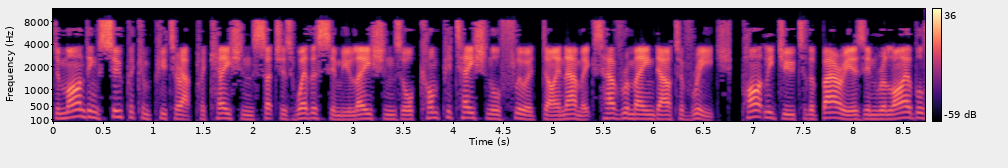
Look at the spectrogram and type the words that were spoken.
demanding supercomputer applications such as weather simulations or computational fluid dynamics have remained out of reach, partly due to the barriers in reliable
